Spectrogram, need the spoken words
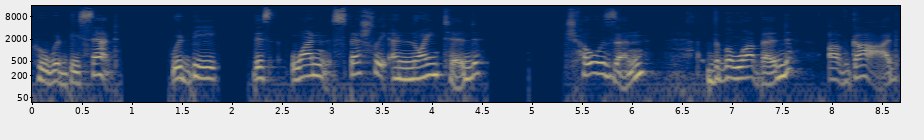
who would be sent, would be this one specially anointed chosen, the beloved of God,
